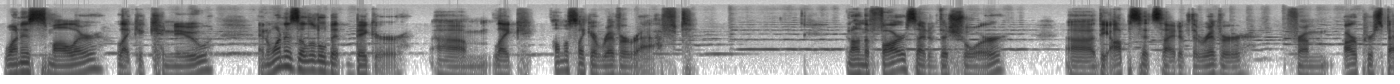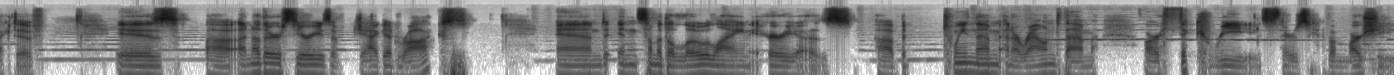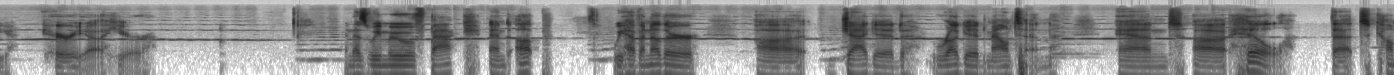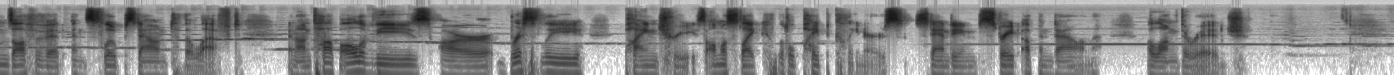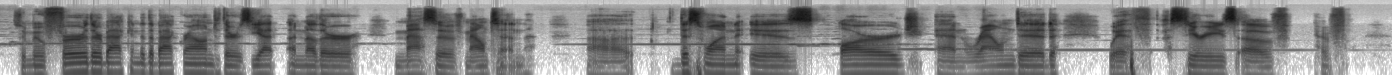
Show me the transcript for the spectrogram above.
One is smaller, like a canoe, and one is a little bit bigger, um, like almost like a river raft. And on the far side of the shore, uh, the opposite side of the river from our perspective, is uh, another series of jagged rocks. And in some of the low lying areas, uh, between them and around them are thick reeds. There's kind of a marshy area here. And as we move back and up, we have another uh, jagged, rugged mountain and hill that comes off of it and slopes down to the left. And on top all of these are bristly pine trees, almost like little pipe cleaners standing straight up and down along the ridge. So we move further back into the background, there's yet another massive mountain. Uh, this one is large and rounded with a series of kind of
